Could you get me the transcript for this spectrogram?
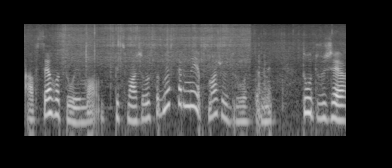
а все готуємо. Підсмажили з одної сторони, обсмажую з другої сторони. Тут вже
